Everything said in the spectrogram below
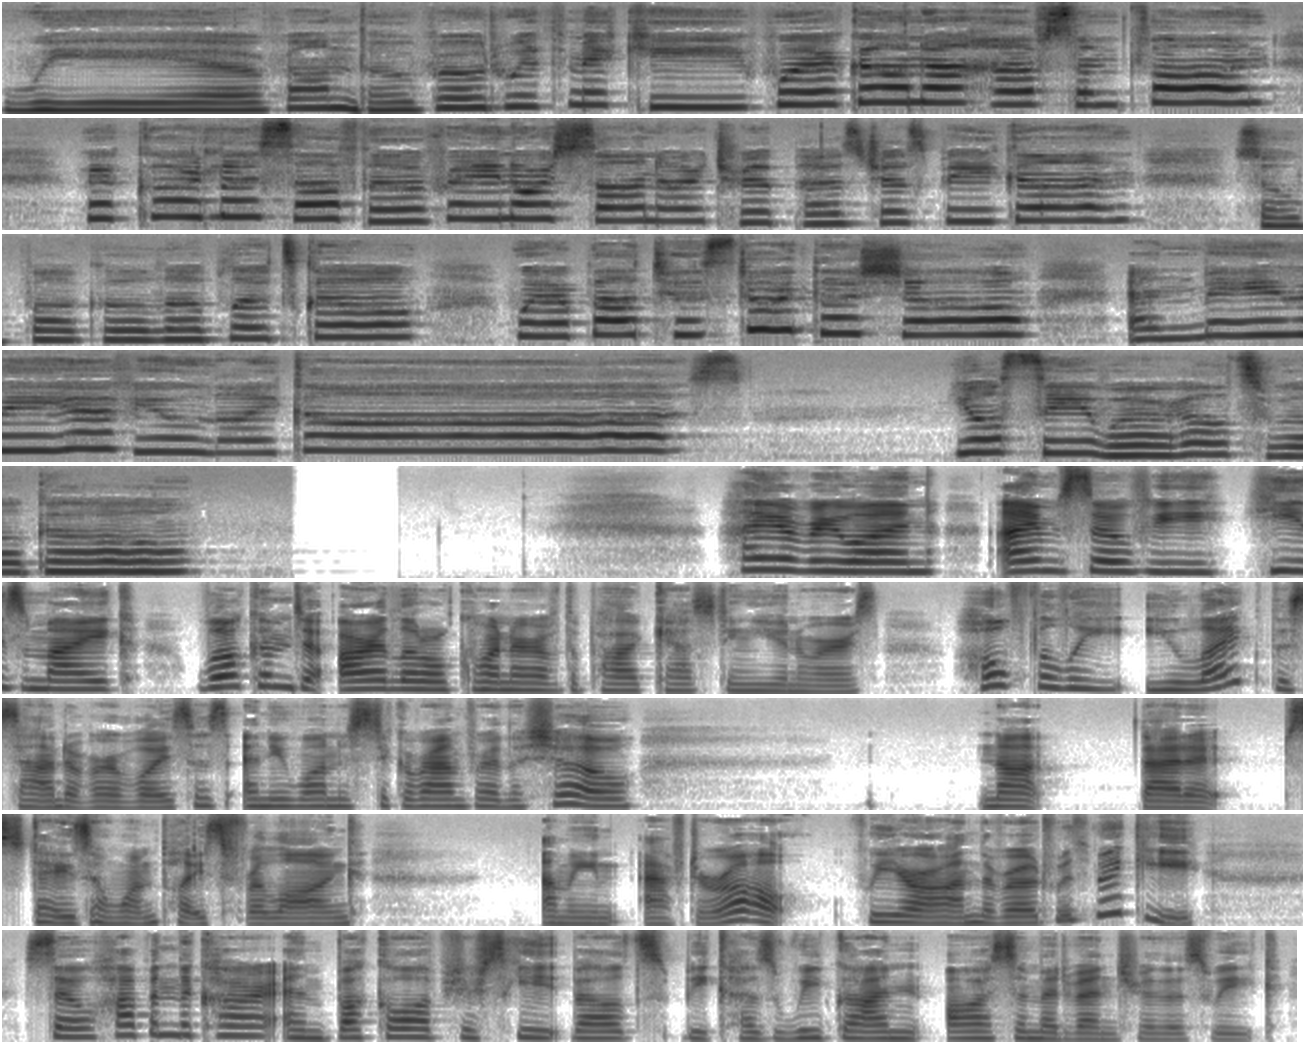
We're on the road with Mickey. We're gonna have some fun. Regardless of the rain or sun, our trip has just begun. So buckle up, let's go. We're about to start the show. And maybe if you like us, you'll see where else we'll go. Hi, everyone. I'm Sophie. He's Mike. Welcome to our little corner of the podcasting universe. Hopefully, you like the sound of our voices and you want to stick around for the show. Not that it stays in one place for long. I mean, after all, we are on the road with Mickey. So hop in the car and buckle up your skate belts because we've got an awesome adventure this week.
